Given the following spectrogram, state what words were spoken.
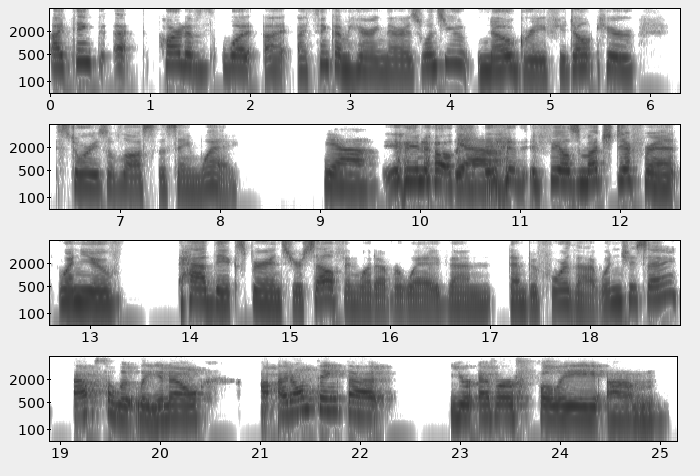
I think. Uh, part of what I, I think I'm hearing there is once you know grief, you don't hear stories of loss the same way. Yeah. You know, yeah. It, it feels much different when you've had the experience yourself in whatever way than than before that, wouldn't you say? Absolutely. You know, I don't think that you're ever fully um,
